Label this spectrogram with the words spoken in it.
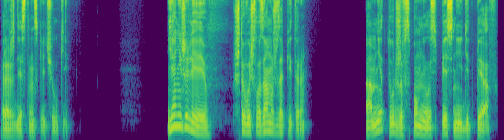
рождественские чулки. «Я не жалею, что вышла замуж за Питера». А мне тут же вспомнилась песня Эдит Пиаф.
